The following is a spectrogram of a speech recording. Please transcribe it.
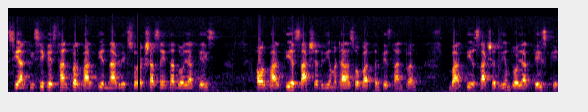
सीआरपीसी के स्थान पर भारतीय नागरिक सुरक्षा संहिता 2023 और भारतीय साक्ष्य अधिनियम अठारह सौ बहत्तर के स्थान पर भारतीय साक्ष्य अधिनियम 2023 के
